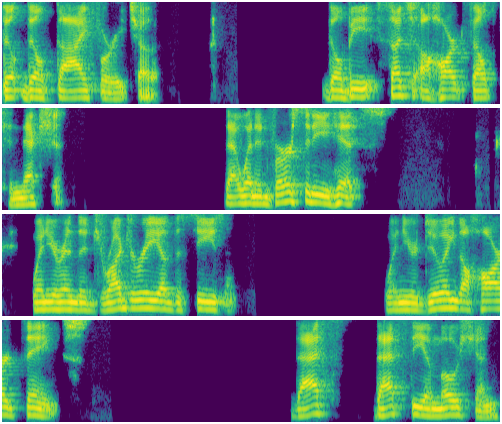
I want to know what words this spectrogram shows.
They'll, they'll die for each other. There'll be such a heartfelt connection that when adversity hits, when you're in the drudgery of the season, when you're doing the hard things, that's that's the emotion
